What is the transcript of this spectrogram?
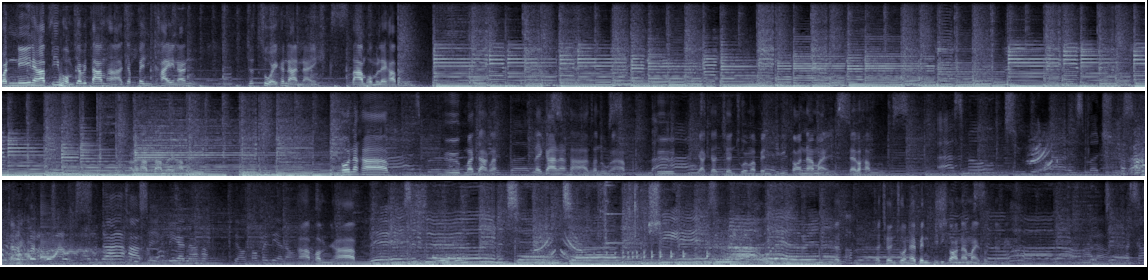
วันนี้นะครับ ที่ผมจะไปตามหาจะเป็นใครนั้น จะสวยขนาดไหน ตามผมเลยครับ โทษนะครับ คือมาจากรายการอาสาสนุกนะครับ คืออยากจะเชิญชวนมาเป็นพิธีกรหน้าใหม่ได้ปะครับสนใจไหมครับได้ค่ะเด็กเรียนนะคะเดี๋ยวต้องไปเรียนแล้วครับขอบคุณครับ There's a girl in a tank top. She is not wearing จะ a จะเชิญชวนให้เป็นพิธีกรหน้าใหม่สนใจไหมครับมาแล้วแต่ก็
